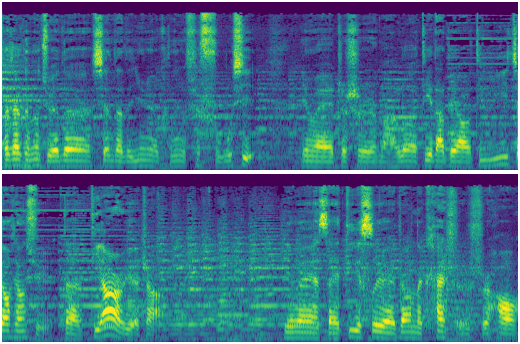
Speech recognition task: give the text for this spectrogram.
大家可能觉得现在的音乐可能有些熟悉，因为这是马勒 D 大调第一交响曲的第二乐章。因为在第四乐章的开始的时候，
